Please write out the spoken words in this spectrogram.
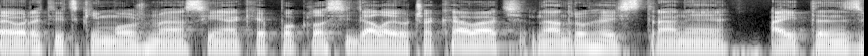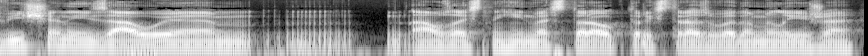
teoreticky môžeme asi nejaké poklesy ďalej očakávať. Na druhej strane aj ten zvýšený záujem mm, naozajstných investorov, ktorí si teraz uvedomili, že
